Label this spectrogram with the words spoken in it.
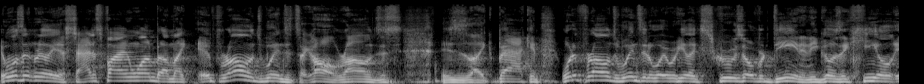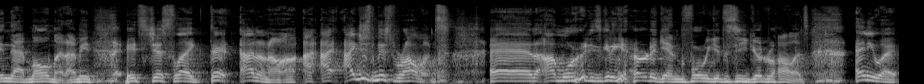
it wasn't really a satisfying one, but I'm like, if Rollins wins, it's like, oh, Rollins is is like back. And what if Rollins wins in a way where he like screws over Dean and he goes a heel in that moment? I mean, it's just like. I don't know. I I, I just miss Rollins, and I'm worried he's gonna get hurt again before we get to see good Rollins. Anyway,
